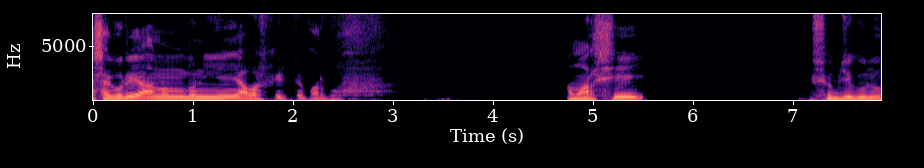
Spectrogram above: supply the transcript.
আশা করি আনন্দ নিয়ে আবার ফিরতে পারব। আমার সেই সবজিগুলো,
